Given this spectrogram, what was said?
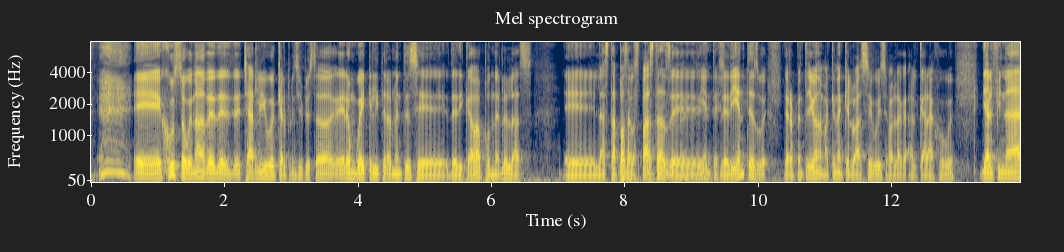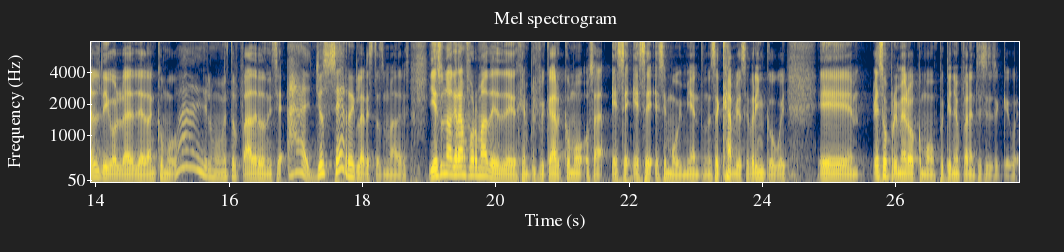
eh, justo, güey, nada, de, de- de Charlie, güey, que al principio estaba, era un güey que literalmente se dedicaba a ponerle las, eh, las tapas a las pastas de, de dientes. de dientes, güey. De repente llega una máquina que lo hace, güey, y se va al, al carajo, güey. Y al final, digo, le, le dan como, ay, el momento padre donde dice, ah, yo sé arreglar estas madres. Y es una gran forma de, de ejemplificar cómo, o sea, ese, ese, ese movimiento, ¿no? ese cambio, ese brinco, güey. Eh, eso primero, como pequeño paréntesis de que, güey,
